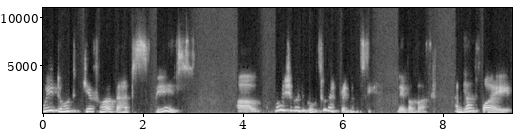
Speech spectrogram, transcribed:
we don't give her that space, uh, how is she going to go through that pregnancy, labor birth? And that's why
